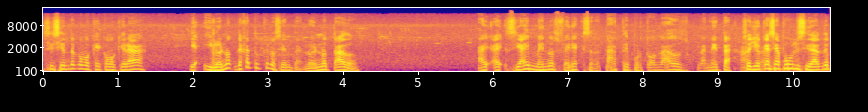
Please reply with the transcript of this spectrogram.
sí siento como que como quiera y, y lo he no- deja tú que lo sienta, lo he notado. Hay, hay, sí hay menos feria que se reparte por todos lados, la neta. o Ah, sea, yo que hacía publicidad de,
